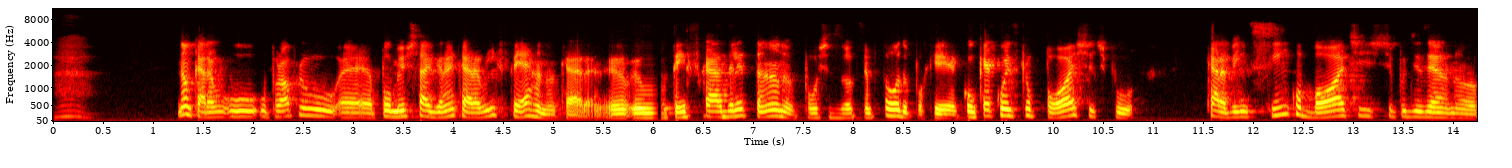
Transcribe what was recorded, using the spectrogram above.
Não, cara, o, o próprio. É, pô, meu Instagram, cara, é um inferno, cara. Eu, eu tenho que ficar deletando posts dos outros o tempo todo, porque qualquer coisa que eu poste, tipo. Cara, vem cinco bots, tipo, dizendo,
